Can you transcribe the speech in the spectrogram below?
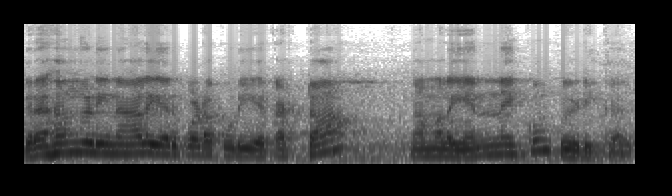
கிரகங்களினால் ஏற்படக்கூடிய கஷ்டம் நம்மளை என்னைக்கும் பீடிக்காது.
